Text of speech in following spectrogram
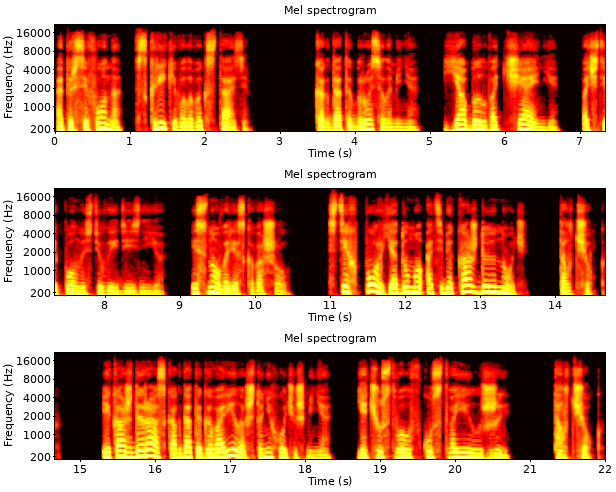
а Персефона вскрикивала в экстазе. «Когда ты бросила меня, я был в отчаянии, почти полностью выйдя из нее и снова резко вошел. С тех пор я думал о тебе каждую ночь. Толчок. И каждый раз, когда ты говорила, что не хочешь меня, я чувствовал вкус твоей лжи. Толчок.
